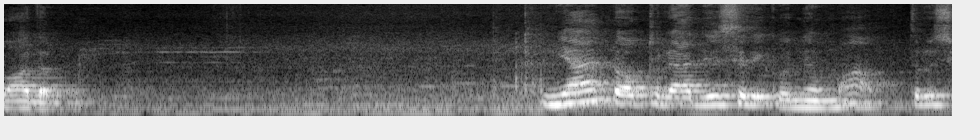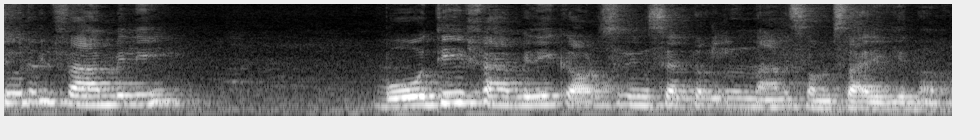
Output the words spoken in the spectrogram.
വാദം. ഞാൻ ഡോക്ടർ രാജേശ്വരി കുഞ്ഞമ്മ തൃശ്ശൂരിൽ ഫാമിലി ബോധി ഫാമിലി കൗൺസിലിംഗ് സെന്ററിൽ നിന്നാണ് സംസാരിക്കുന്നത്.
